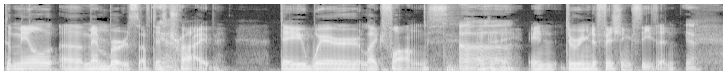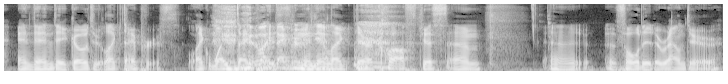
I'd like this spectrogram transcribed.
the male uh, members of this Yeah. tribe, they wear like thongs, Uh, okay, uh. in during the fishing season. Yeah. And then they go to like diapers, like white diapers, diapers, and then yeah. like their cloth just um, uh, folded around their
